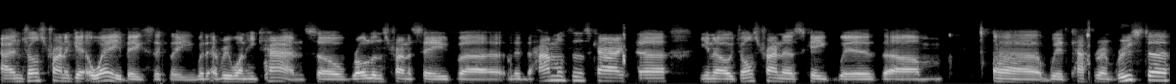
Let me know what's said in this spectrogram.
and John's trying to get away basically with everyone he can. So Roland's trying to save uh, Linda Hamilton's character. You know, John's trying to escape with um, uh, with Catherine Brewster,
